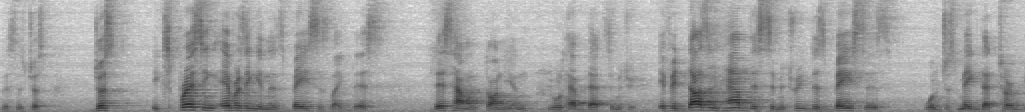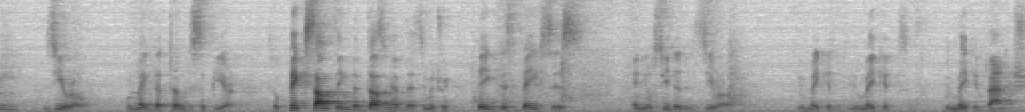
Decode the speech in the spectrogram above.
this is just, just expressing everything in its basis like this. This Hamiltonian, you will have that symmetry. If it doesn't have this symmetry, this basis will just make that term be zero. Will make that term disappear. So pick something that doesn't have that symmetry, take this basis, and you'll see that it's zero. You'll make it, you'll make it, you'll make it vanish.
